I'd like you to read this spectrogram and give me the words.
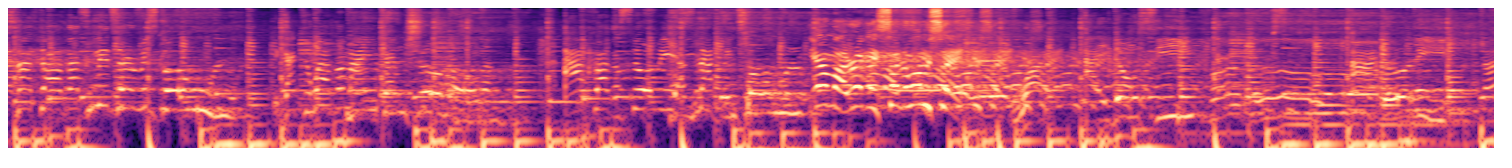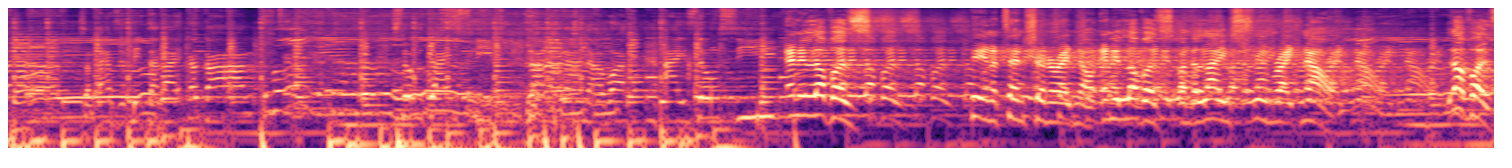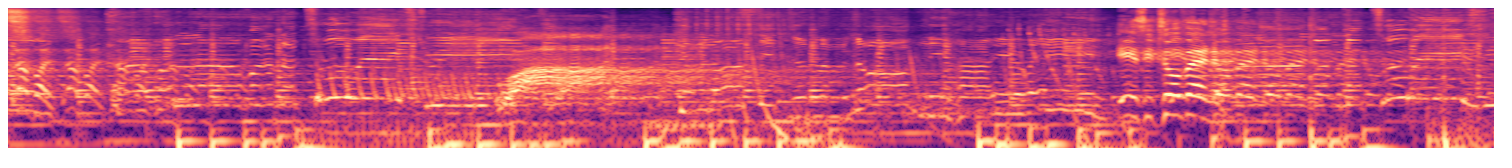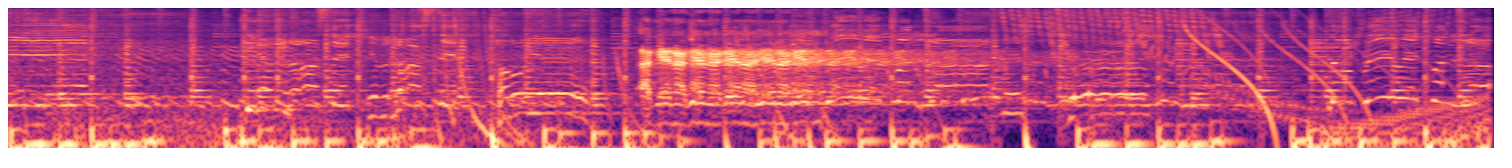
It's not all that glitter is gold. You got to have a mind control. After the story has not been told. Yeah, man, Reggae Sunday, what we say? What Any lovers paying attention right now? Any lovers on the live stream right now? Lovers. Wow. Easy Joven. Again, again, again, again, again.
